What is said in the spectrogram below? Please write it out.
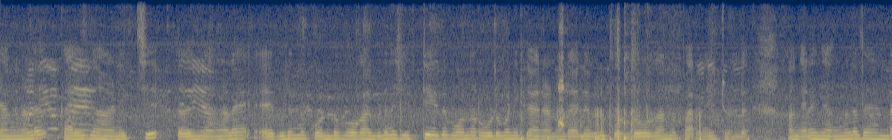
ഞങ്ങൾ കൈ കാണിച്ച് ഞങ്ങളെ ഇവിടുന്ന് കൊണ്ടുപോകാൻ ഇവിടുന്ന് ഷിഫ്റ്റ് ചെയ്ത് പോകുന്ന റോഡ് പണിക്കാരാണ് എന്തായാലും അവർ കൊണ്ടുപോകാമെന്ന് പറഞ്ഞിട്ടുണ്ട്. അങ്ങനെ ഞങ്ങൾ വേണ്ട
